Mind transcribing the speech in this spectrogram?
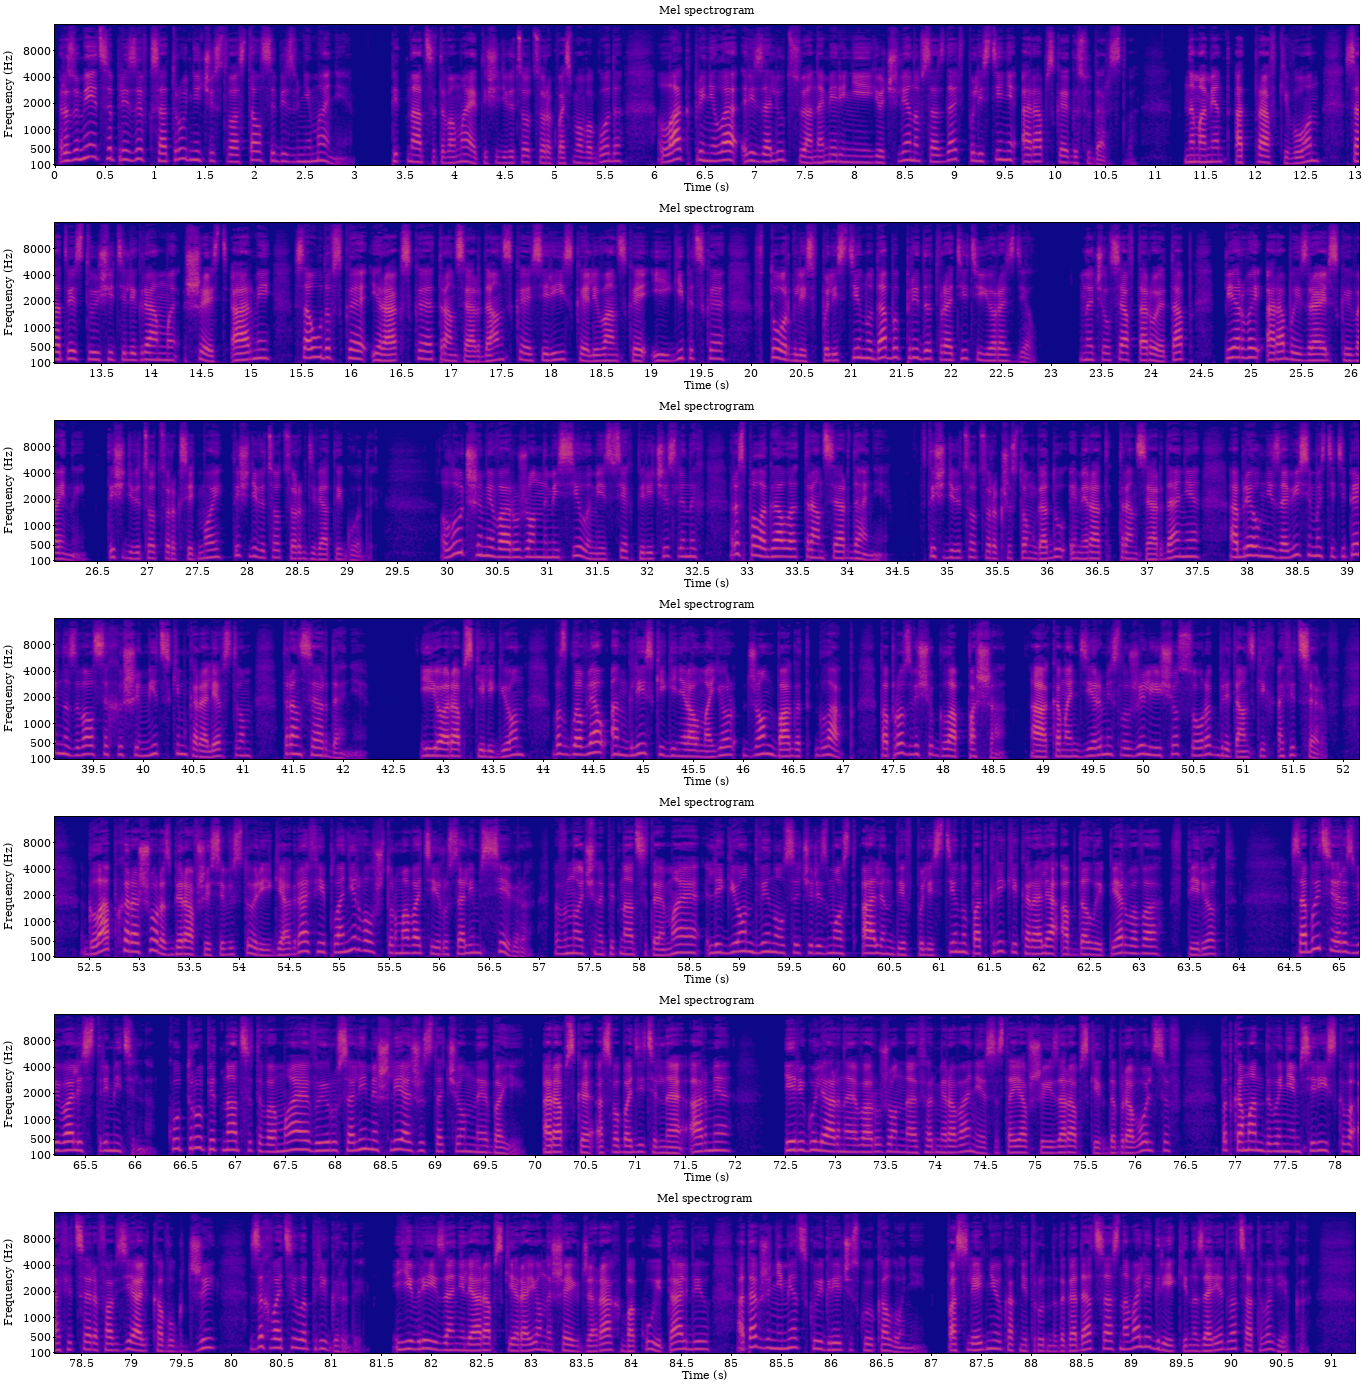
Разумеется, призыв к сотрудничеству остался без внимания. 15 мая 1948 года ЛАК приняла резолюцию о намерении ее членов создать в Палестине арабское государство. На момент отправки в ООН соответствующей телеграммы шесть армий – Саудовская, Иракская, Трансиорданская, Сирийская, Ливанская и Египетская – вторглись в Палестину, дабы предотвратить ее раздел начался второй этап Первой арабо-израильской войны 1947-1949 годы. Лучшими вооруженными силами из всех перечисленных располагала Трансиордания. В 1946 году Эмират Трансиордания обрел независимость и теперь назывался Хашемитским королевством Трансиордания. Ее арабский легион возглавлял английский генерал-майор Джон Баггот Глаб по прозвищу Глаб-Паша, а командирами служили еще 40 британских офицеров – Глаб, хорошо разбиравшийся в истории и географии, планировал штурмовать Иерусалим с севера. В ночь на 15 мая легион двинулся через мост Аленби в Палестину под крики короля Абдалы I «Вперед!». События развивались стремительно. К утру 15 мая в Иерусалиме шли ожесточенные бои. Арабская освободительная армия и регулярное вооруженное формирование, состоявшее из арабских добровольцев, под командованием сирийского офицера Фавзи Аль-Кавукджи, захватило пригороды. Евреи заняли арабские районы Шейх-Джарах, Баку и Тальбию, а также немецкую и греческую колонии. Последнюю, как нетрудно догадаться, основали греки на заре XX века.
